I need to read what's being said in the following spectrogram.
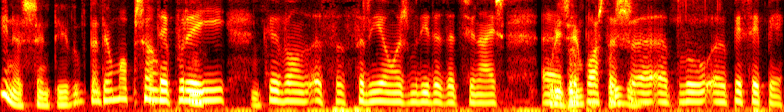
e nesse sentido, portanto, é uma opção. Até por aí hum. que vão, seriam as medidas adicionais uh, exemplo, propostas uh, pelo PCP.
